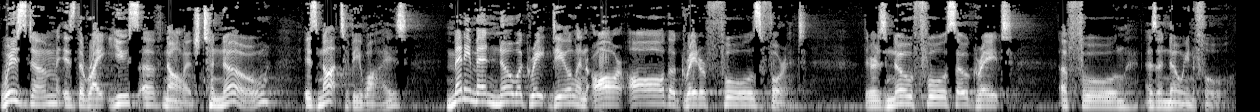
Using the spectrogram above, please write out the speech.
Wisdom is the right use of knowledge. To know is not to be wise. Many men know a great deal and are all the greater fools for it. There is no fool so great a fool as a knowing fool.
